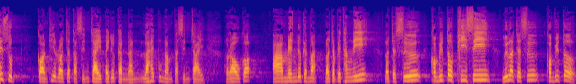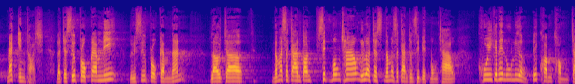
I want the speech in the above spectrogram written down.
ที่สุดก่อนที่เราจะตัดสินใจไปด้วยกันนั้น และให้ผู้นำตัดสินใจ เราก็ อาเมนด้วยกันว่า เราจะไปทางนี้ เราจะซื้อคอมพิวเตอร์ PC หรือเราจะซื้อคอมพิวเตอร์ Macintosh เราจะซื้อโปรแกรมนี้ หรือซื้อโปรแกรมนั้น เราจะนมัสการตอนสิบโมงเช้าหรือเราจะนมัสการตอนสิบเอ็ดโมงเช้าคุยกันให้รู้เรื่องด้วยความถ่อมใจ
